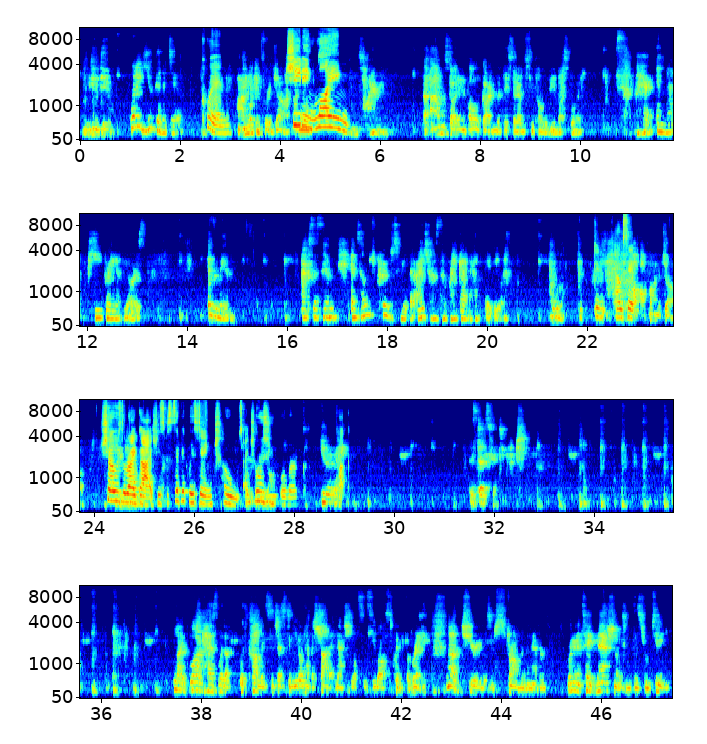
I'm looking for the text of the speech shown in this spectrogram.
What are you gonna do? What are you gonna do? Quinn. I'm looking for a job. Cheating, lying. I'm hiring. I I almost got in at Olive Garden, but they said I was too tall to be a busboy. Somewhere in that pea brain of yours is a man. Access him and tell him to prove to me that I chose the right guy to have a baby with. I will. Didn't I would say I'll, I'll find a job. chose the right guy. She's specifically stating chose. I chose you over right. Puck. This does fit too much. My blog has lit up with comments suggesting you don't have a shot at nationals since you lost Quinn Fabray. Now the Cheerios are stronger than ever. We're gonna take nationals with this routine.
